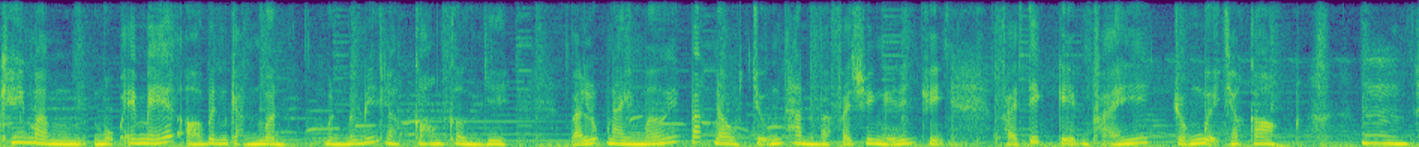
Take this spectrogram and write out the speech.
khi mà một em bé ở bên cạnh mình mình mới biết là con cần gì. Và lúc này mới bắt đầu trưởng thành và phải suy nghĩ đến chuyện phải tiết kiệm phải chuẩn bị cho con Ừ.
